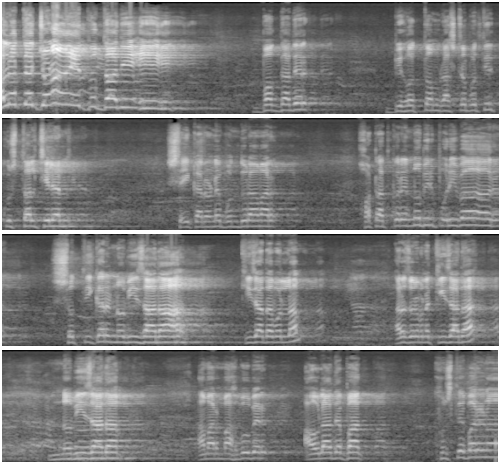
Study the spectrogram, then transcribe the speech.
হজরত জোনায়েদ বগদাদি বগদাদের বৃহত্তম রাষ্ট্রপতির কুস্তাল ছিলেন। সেই কারণে বন্ধুরা আমার, হঠাৎ করে নবীর পরিবার সত্যিকার নবী জাদা কি জাদা বললাম? আরও জোরে বললাম কি জাদা নবী জাদা আমার মাহবুবের আওলাদে পাক খুঁজতে পারে না,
